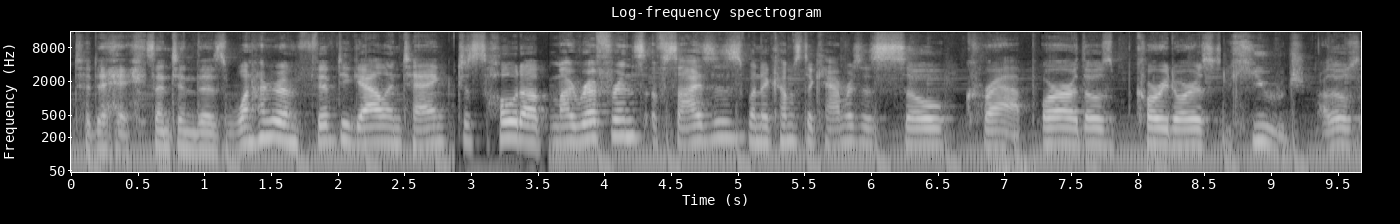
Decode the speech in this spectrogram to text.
today sent in this 150 gallon tank. Just hold up. My reference of sizes when it comes to cameras is so crap? Or are those corridors huge? Are those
